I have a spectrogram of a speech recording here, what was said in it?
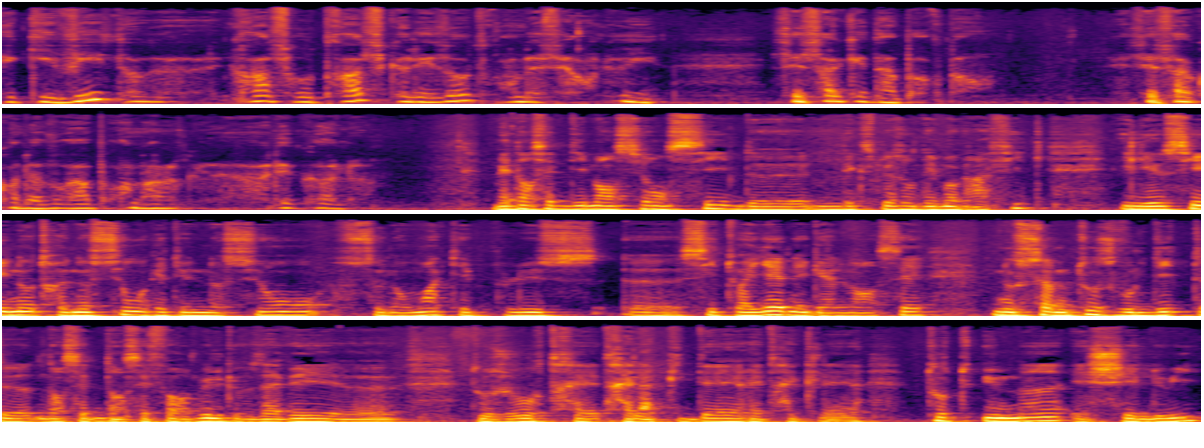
et qui vit grâce aux traces que les autres ont laissées en lui. C'est ça qui est important. C'est ça qu'on devrait apprendre à l'école. Mais dans cette dimension-ci de l'explosion démographique, il y a aussi une autre notion qui est une notion, selon moi, qui est plus euh, citoyenne également. C'est nous sommes tous, vous le dites dans, cette, dans ces formules que vous avez euh, toujours très, très lapidaires et très claires, tout humain est chez lui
